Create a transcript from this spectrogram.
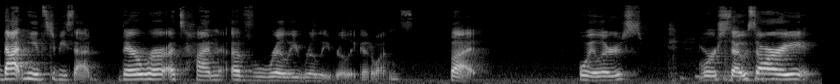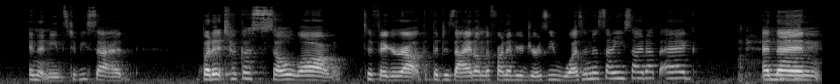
that needs to be said. There were a ton of really, really, really good ones. But Oilers, we're so sorry, and it needs to be said. But it took us so long to figure out that the design on the front of your jersey wasn't a sunny side up egg, and then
